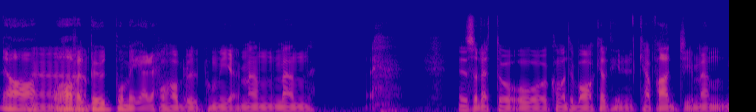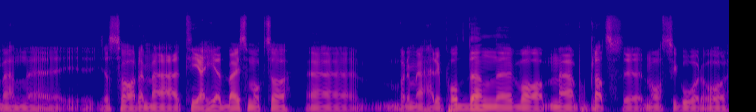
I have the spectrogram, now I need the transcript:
Ja, och har väl Eh, bud på mer. och har bud på mer. Men, men det är så lätt att, att komma tillbaka till Kapadji, men, men eh, jag sa det med Thea Hedberg som också eh, varit med här i podden, var med på plats med oss igår och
